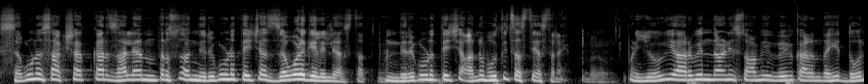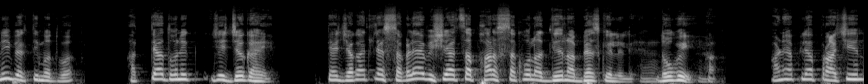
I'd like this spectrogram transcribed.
सगुण साक्षात्कार झाल्यानंतर सुद्धा निर्गुणतेच्या जवळ गेलेले असतात. पण निर्गुणतेची अनुभूतीच असते असं नाही. पण योगी अरविंद आणि स्वामी विवेकानंद ही दोन्ही व्यक्तिमत्व अत्याधुनिक जे जग आहे त्या जगातल्या सगळ्या विषयाचा फार सखोल अध्ययन अभ्यास केलेले. दोघंही. हा. आणि आपल्या प्राचीन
